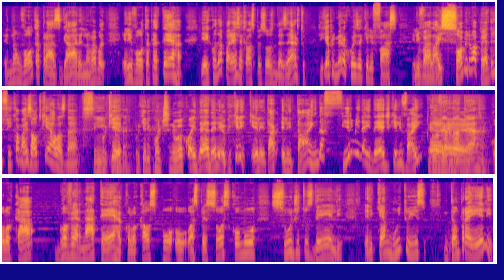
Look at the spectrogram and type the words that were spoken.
Ele não volta pra Asgard, ele não vai, ele volta pra Terra. E aí quando aparece aquelas pessoas no deserto, o que que é a primeira coisa que ele faz? Ele vai lá e sobe numa pedra e fica mais alto que elas, né? Sim. Por quê? Porque ele continua com a ideia dele. O que, que ele, ele tá, ele tá ainda firme na ideia de que ele vai é, Governar é, a Terra. colocar governar a terra, colocar os, as pessoas como súditos dele. Ele quer muito isso. Então, pra ele,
